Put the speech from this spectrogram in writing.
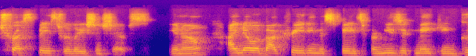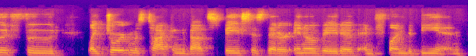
trust-based relationships you know? I know about creating the space for music making good food. Like jordan was talking about spaces that are innovative and fun to be in.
